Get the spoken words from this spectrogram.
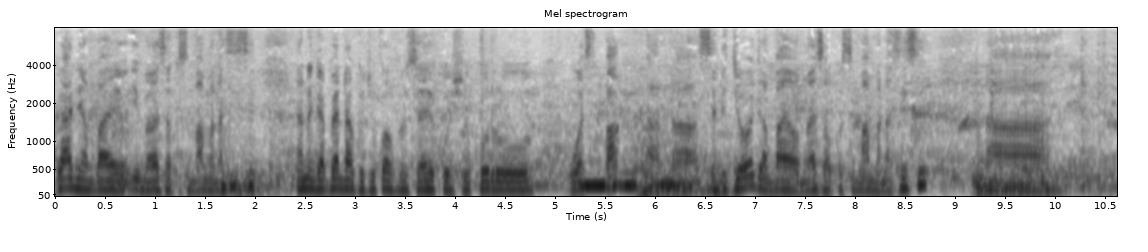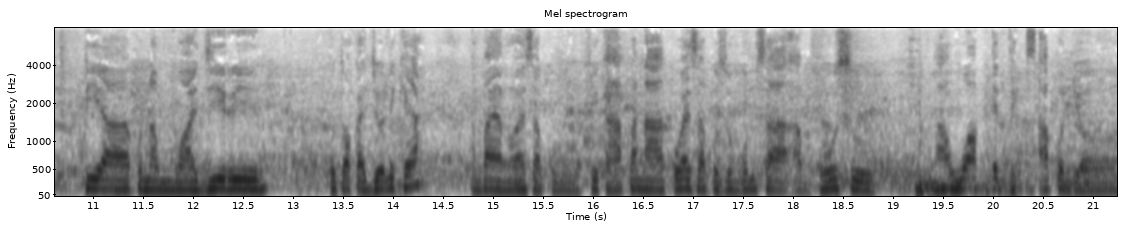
gani ambayo imeweza kusimama na sisi, na ningependa kuchukua fursa hii kushukuru Westpac and uh, St George ambayo wameweza kusimama na sisi, na pia kuna mwajiri kutoka Jolicare ambaye ameweza kufika hapa na kuweza kuzungumza kuhusu uh, work ethics. Hapo ndio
